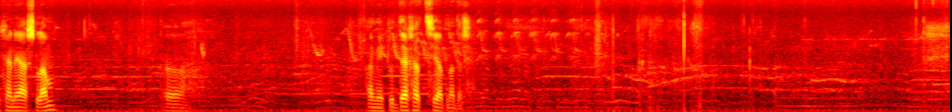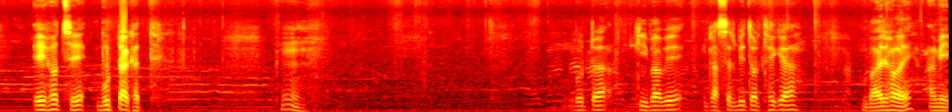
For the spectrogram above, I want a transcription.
এখানে আসলাম। আমি একটু দেখাচ্ছি আপনাদের। এই হচ্ছে ভুট্টা ক্ষেত। হুম। ভুট্টা কীভাবে গাছের ভিতর থেকে বাইর হয়, আমি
